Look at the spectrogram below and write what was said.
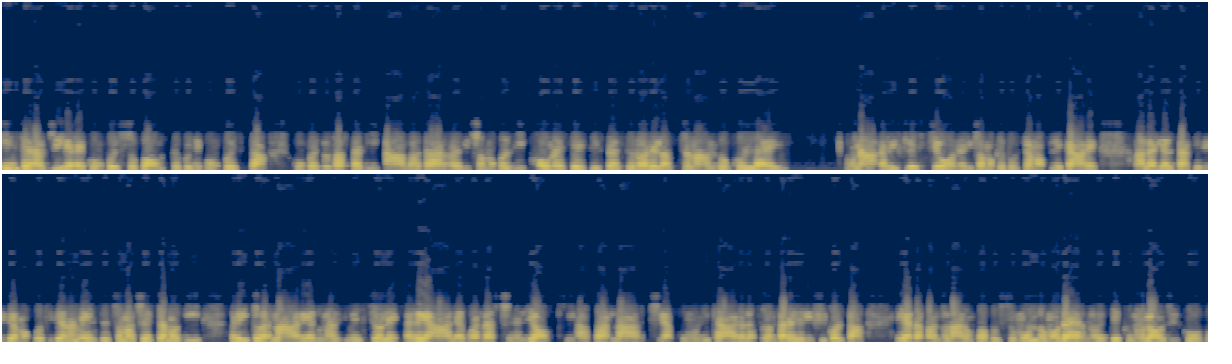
interagire con questo bot, quindi con questa, con questa sorta di avatar, diciamo così, come se si stessero relazionando con lei una riflessione diciamo, che possiamo applicare alla realtà che viviamo quotidianamente, insomma cerchiamo di ritornare ad una dimensione reale, a guardarci negli occhi, a parlarci, a comunicare, ad affrontare le difficoltà e ad abbandonare un po' questo mondo moderno e tecnologico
